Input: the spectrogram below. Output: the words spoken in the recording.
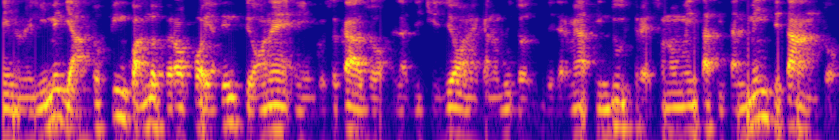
nell'immediato, fin quando però poi, attenzione, in questo caso la decisione che hanno avuto determinate industrie, sono aumentati talmente tanto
